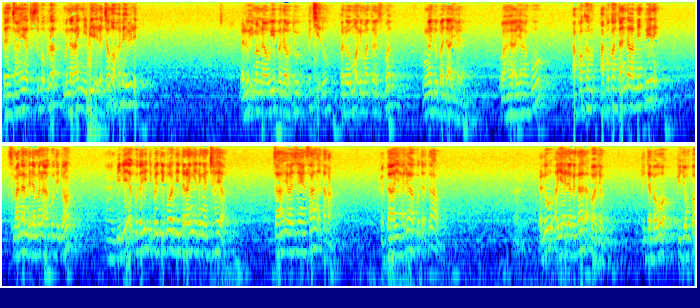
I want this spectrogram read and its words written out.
dan cahaya tersebut pula menerangi bilik dia cerah habis bilik Lalu Imam Nawawi pada waktu kecil tu, pada umur lima tahun sebut, mengadu pada ayah dia. Wahai ayah aku, apakah apakah tanda mimpi ni? Semalam bila mana aku tidur, eh, bilik aku tadi tiba-tiba diterangi dengan cahaya. Cahaya yang sangat terang. Kata ayah dia, aku tak tahu. Lalu ayah dia kata, tak apa, jom. Kita bawa pergi jumpa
